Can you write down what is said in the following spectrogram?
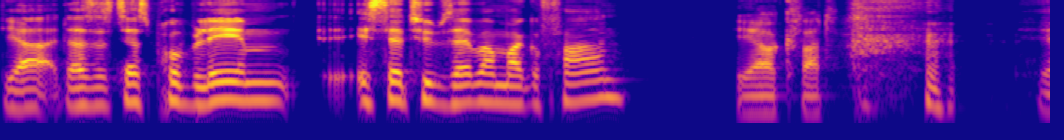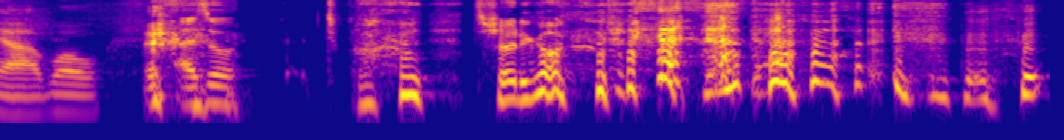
ja, das ist das Problem. Ist der Typ selber mal gefahren? Ja, Quatsch. Ja, wow. Also, Entschuldigung.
